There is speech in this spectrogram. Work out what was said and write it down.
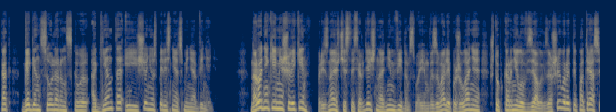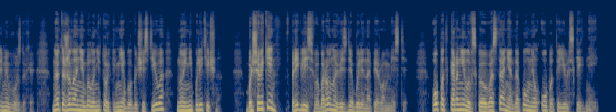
как гагенцоллернского агента и еще не успели снять с меня обвинения. Народники и меньшевики, признаюсь чистосердечно, одним видом своим вызывали пожелание, чтобы Корнилов взял их за шиворот и потряс ими в воздухе. Но это желание было не только неблагочестиво, но и не политично. Большевики впряглись в оборону и везде были на первом месте. Опыт Корниловского восстания дополнил опыт июльских дней.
